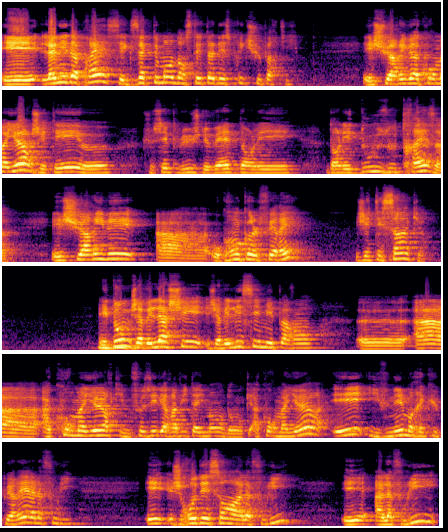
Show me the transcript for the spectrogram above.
Et l'année d'après, c'est exactement dans cet état d'esprit que je suis parti. Et je suis arrivé à Courmayeur, j'étais, euh, je sais plus, je devais être dans les, dans les 12 ou 13. Et je suis arrivé à, au Grand Col Ferré, j'étais 5. Et donc j'avais lâché, j'avais laissé mes parents euh, à, à Courmayeur qui me faisaient les ravitaillements donc à Courmayeur et ils venaient me récupérer à la Foulie. Et je redescends à la Foulie et à la Foulie,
